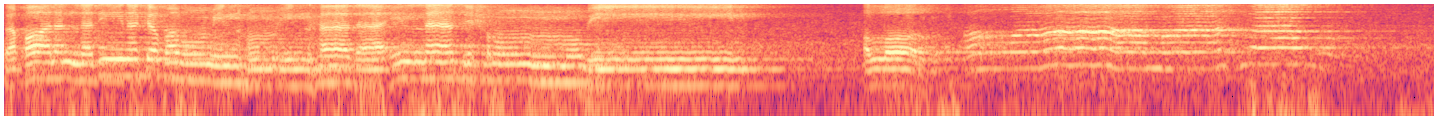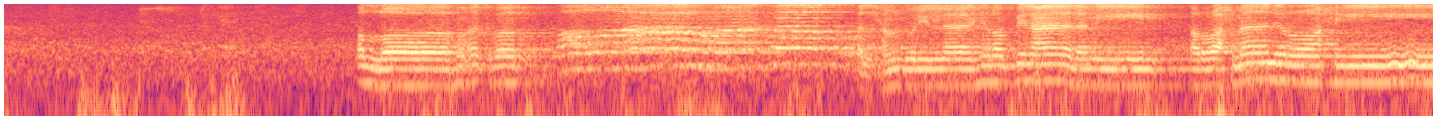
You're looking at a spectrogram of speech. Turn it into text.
فقال الذين كفروا منهم إن هذا إلا سحر مبين. الله. الله أكبر. الله أكبر الحمد لله رب العالمين. الرحمن الرحيم.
